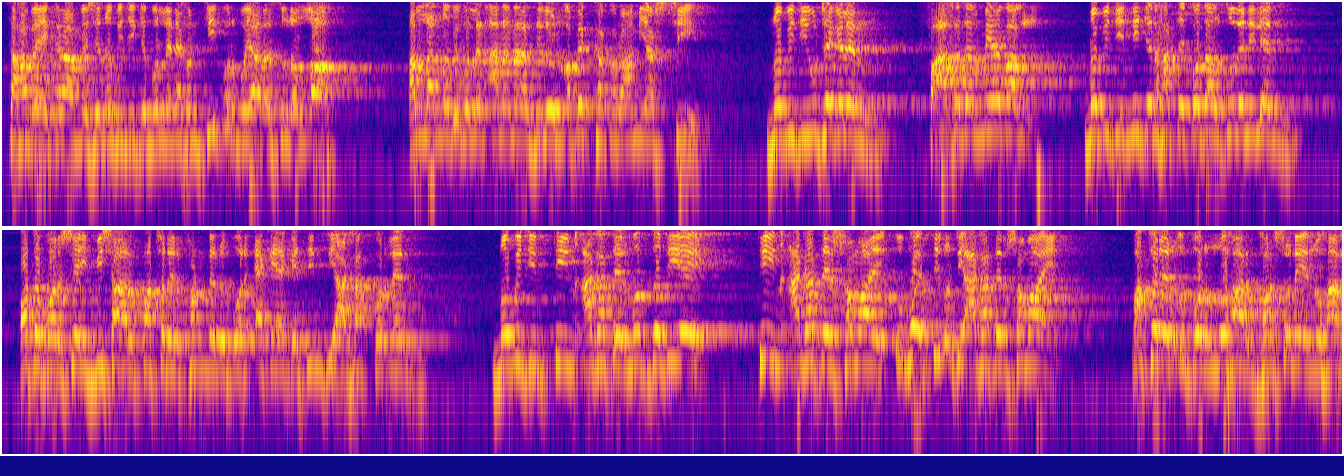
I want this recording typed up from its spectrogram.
সাহাবা একরাম এসে নবীজিকে বললেন, এখন কি করব ইয়া রাসূলুল্লাহ? আল্লাহ নবী বললেন, আনা নাজিলুন, অপেক্ষা করো, আমি আসছি। নবীজি উঠে গেলেন। নবীজি নিজের হাতে কোদাল তুলে নিলেন। অতঃপর সেই বিশাল পাথরের খণ্ডের উপর একে একে তিনটি আঘাত করলেন। নবীজির তিন আঘাতের মধ্য দিয়ে তিন আঘাতের সময়, উভয় তিনটি আঘাতের সময় পাথরের উপর লোহার ঘর্ষণে, লোহার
